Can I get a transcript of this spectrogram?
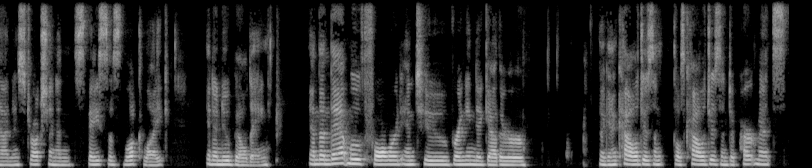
and instruction and spaces look like in a new building. And then that moved forward into bringing together, again, colleges and those colleges and departments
